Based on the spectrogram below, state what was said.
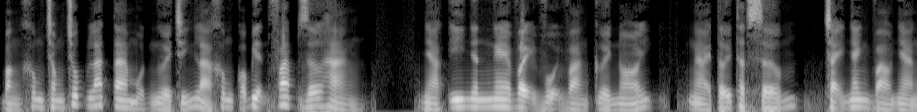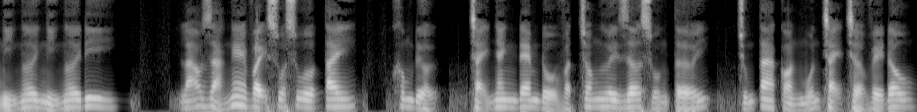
bằng không trong chốc lát ta một người chính là không có biện pháp dỡ hàng. Nhạc y nhân nghe vậy vội vàng cười nói, ngài tới thật sớm, chạy nhanh vào nhà nghỉ ngơi nghỉ ngơi đi. Lão giả nghe vậy xua xua tay, không được, chạy nhanh đem đồ vật cho ngươi dỡ xuống tới, chúng ta còn muốn chạy trở về đâu,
